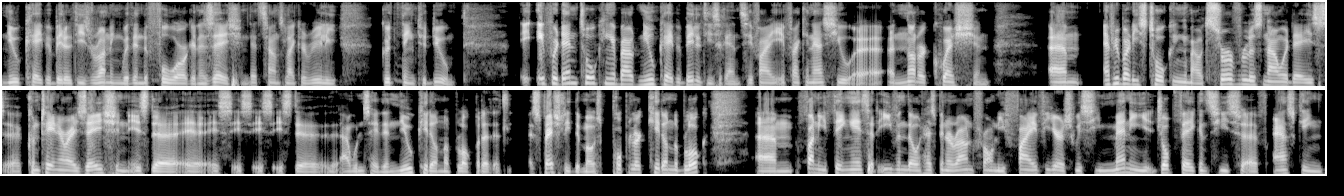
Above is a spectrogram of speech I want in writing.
new capabilities running within the full organization. That sounds like a really good thing to do if we're then talking about new capabilities, Rens, if I if I can ask you uh, another question, um, everybody's talking about serverless nowadays. Uh, containerization is the uh, is, is is is the I wouldn't say the new kid on the block, but especially the most popular kid on the block. Um, funny thing is that even though it has been around for only five years, we see many job vacancies uh, asking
